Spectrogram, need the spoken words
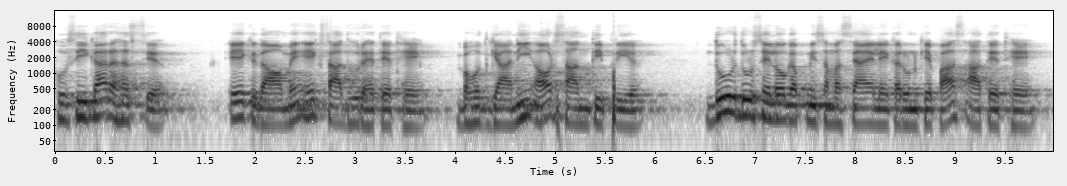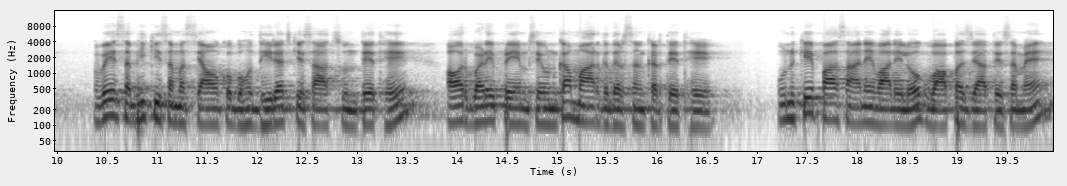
खुशी का रहस्य। एक गाँव में एक साधु रहते थे। बहुत ज्ञानी और शांति प्रिय दूर दूर से लोग अपनी समस्याएँ लेकर उनके पास आते थे। वे सभी की समस्याओं को बहुत धीरज के साथ सुनते थे और बड़े प्रेम से उनका मार्गदर्शन करते थे। उनके पास आने वाले लोग वापस जाते समय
